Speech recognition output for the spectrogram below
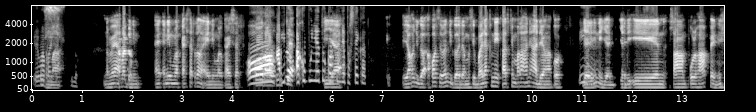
Game apa Sama- ini? Namanya Apa tuh? Anim- Animal Kaiser tuh nggak? Animal Kaiser. Oh, kartu itu ya? aku punya tuh Iya. kartunya pas TK tuh. Iya aku juga aku sebenarnya juga ada masih banyak nih kartunya malah ini ada yang aku Iya. jadi ini jadi jadiin sampul HP nih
